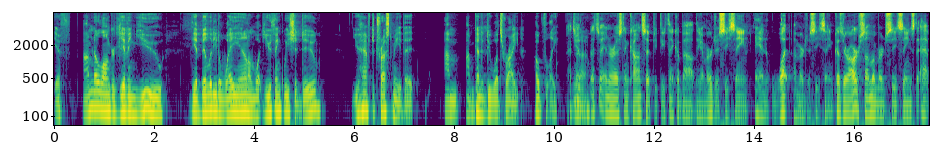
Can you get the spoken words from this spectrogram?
If I'm no longer giving you the ability to weigh in on what you think we should do, you have to trust me that I'm I'm going to do what's right Hopefully, That's you a, know. that's an interesting concept if you think about the emergency scene and what emergency scene because there are some emergency scenes that have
